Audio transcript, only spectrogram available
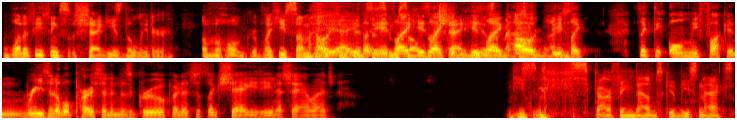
what if he thinks Shaggy's the leader of the whole group? Like he somehow Oh yeah, he's like convinces he's like himself he's that like Shaggy he's is like a oh mastermind. he's like he's like the only fucking reasonable person in this group, and it's just like Shaggy's eating a sandwich. he's scarfing down Scooby snacks.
